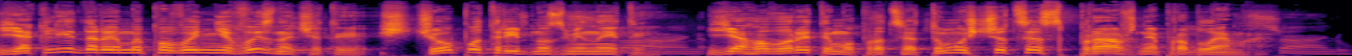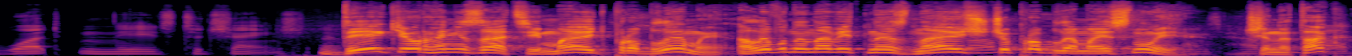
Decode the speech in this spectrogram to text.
Як лідери, ми повинні визначити, що потрібно змінити. Я говоритиму про це, тому що це справжня проблема. Деякі організації мають проблеми, але вони навіть не знають, що проблема існує. Чи не так?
